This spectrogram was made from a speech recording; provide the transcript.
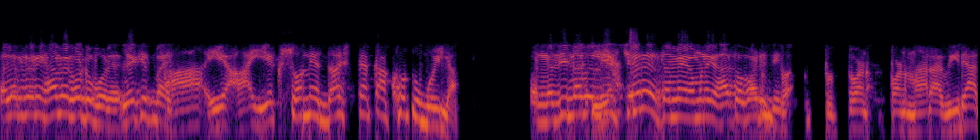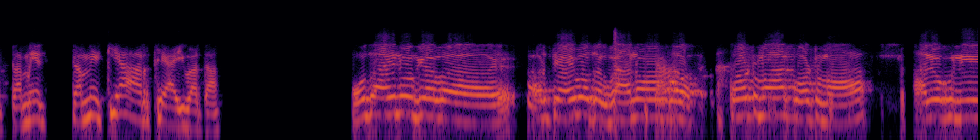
કલેક્ટરની સામે ખોટું બોલે લેખિત ભાઈ હા એ આ એકસો ને દસ ટકા ખોટું બોલ્યા. પણ નદીમાં તો લીક છે ને તમે હમણાં હાથો પાડી દીધી. પણ પણ મારા વીરા તમે તમે ક્યાં અર્થે આવ્યા હતા હું તો આઈનો કે અર્થે આવ્યો હતો કે આનો કોર્ટમાં કોર્ટમાં આ લોકોની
